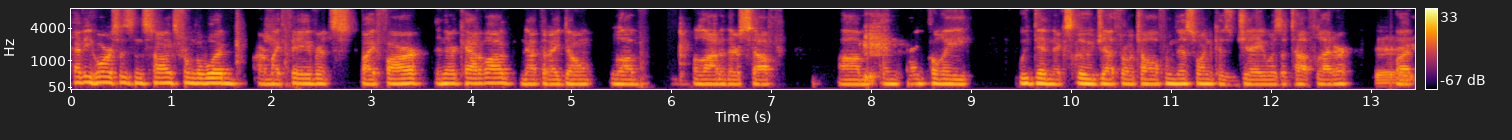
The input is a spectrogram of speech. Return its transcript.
Heavy Horses and Songs from the Wood are my favorites by far in their catalog. Not that I don't love a lot of their stuff. Um, and thankfully, we didn't exclude Jethro Tull from this one because Jay was a tough letter. Very- But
